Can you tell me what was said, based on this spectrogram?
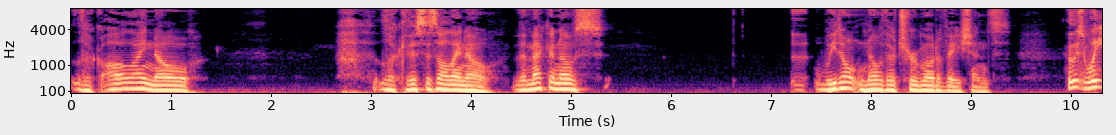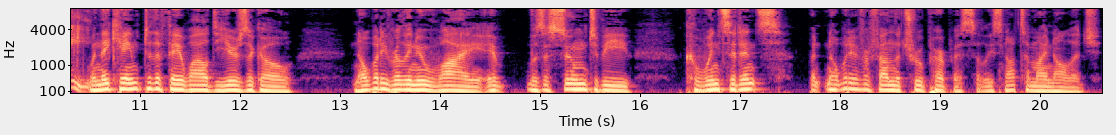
Look, all I know. Look, this is all I know. The Mechanus. We don't know their true motivations. Who's we? When they came to the Feywild years ago, nobody really knew why. It was assumed to be coincidence, but nobody ever found the true purpose, at least not to my knowledge.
